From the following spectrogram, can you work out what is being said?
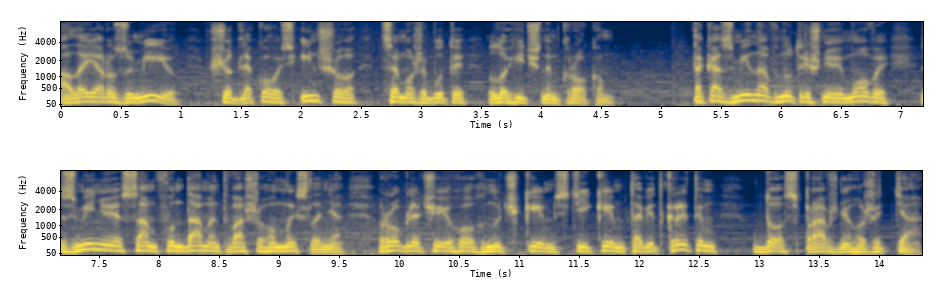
але я розумію, що для когось іншого це може бути логічним кроком. Така зміна внутрішньої мови змінює сам фундамент вашого мислення, роблячи його гнучким, стійким та відкритим до справжнього життя.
